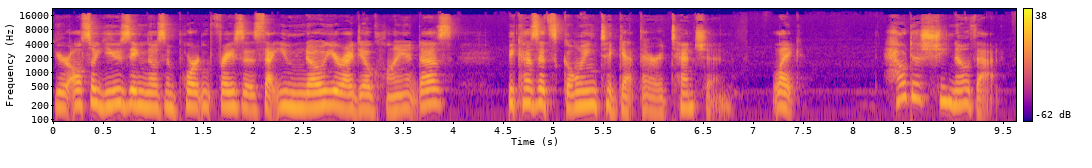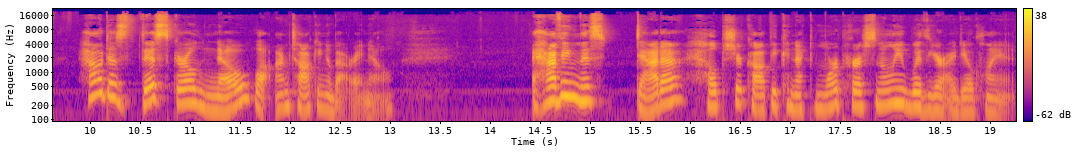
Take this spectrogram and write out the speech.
you're also using those important phrases that you know your ideal client does because it's going to get their attention. Like, how does she know that? How does this girl know what I'm talking about right now? Having this data helps your copy connect more personally with your ideal client.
